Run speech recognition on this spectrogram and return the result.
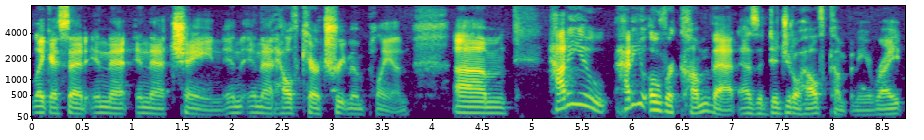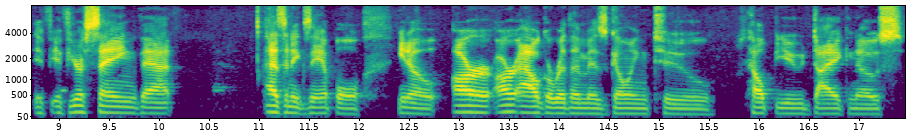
like i said in that in that chain in, in that healthcare treatment plan. Um, how do you how do you overcome that as a digital health company right? If, if you're saying that as an example, you know, our our algorithm is going to help you diagnose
